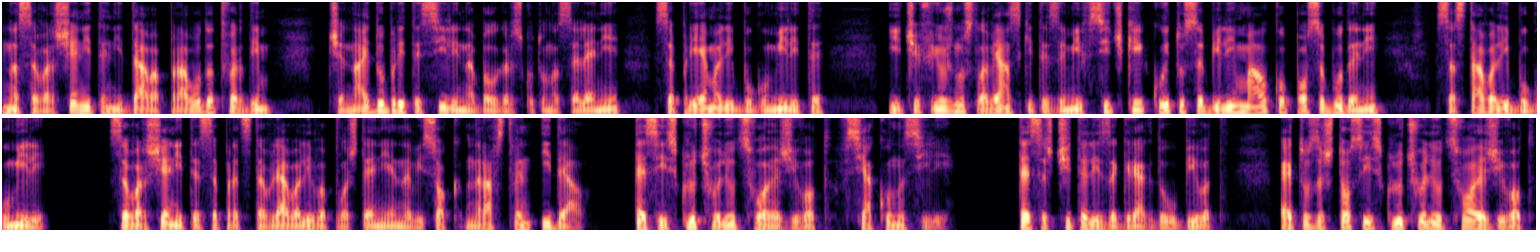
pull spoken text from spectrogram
на съвършените ни дава право да твърдим, че най-добрите сили на българското население са приемали богомилите и че в южнославянските земи всички, които са били малко по-събудени, са ставали богомили. Съвършените са представлявали въплъщение на висок нравствен идеал. Те са изключвали от своя живот всяко насилие. Те са считали за грях да убиват, ето защо са изключвали от своя живот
